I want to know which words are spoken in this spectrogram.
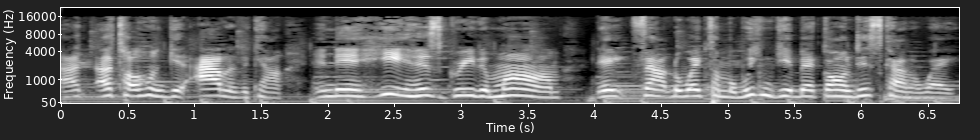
I, I told him to get out of the account. And then he and his greedy mom, they found the way to me, we can get back on this kind of way.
